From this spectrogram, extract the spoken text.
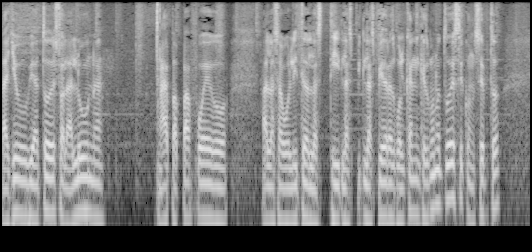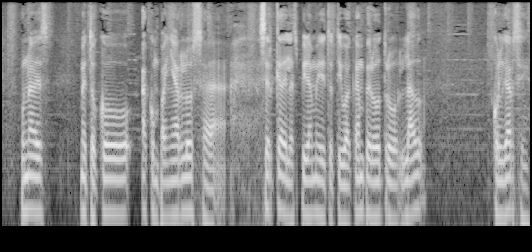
la lluvia, todo esto a la luna, a papá fuego, a las abuelitas, las, ti- las, las piedras volcánicas. Bueno, todo este concepto, una vez me tocó acompañarlos a cerca de las pirámides de Teotihuacán, pero otro lado, colgarse,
